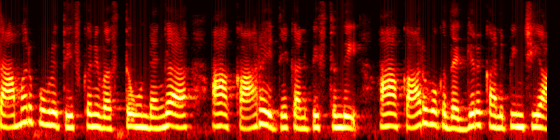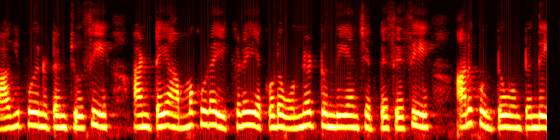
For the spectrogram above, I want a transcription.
తామర పువ్వులు తీసుకొని వస్తూ ఉండగా ఆ కారు అయితే కనిపిస్తుంది. ఆ కారు ఒక దగ్గర కనిపించి ఆగిపోయినటం చూసి అంటే అమ్మ కూడా ఇక్కడే ఎక్కడో ఉన్నట్టుంది అని చెప్పేసేసి అనుకుంటూ ఉంటుంది.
